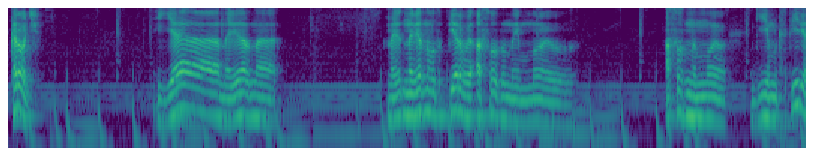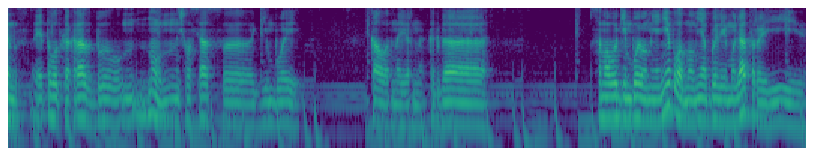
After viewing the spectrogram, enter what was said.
Короче, я, наверное, наверное, вот первый осознанный мною, осознанный мною Game Experience, это вот как раз был, ну, начался с э, Game Boy Color, наверное, когда самого Game Boy у меня не было, но у меня были эмуляторы, и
